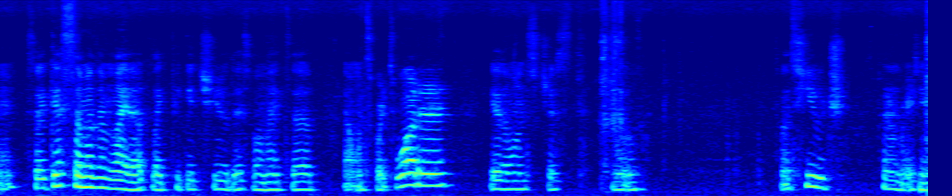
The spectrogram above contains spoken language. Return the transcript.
Okay, so I guess some of them light up, like Pikachu, this one lights up, that one squirts water, the other ones just move. So it's huge. Put them right here.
